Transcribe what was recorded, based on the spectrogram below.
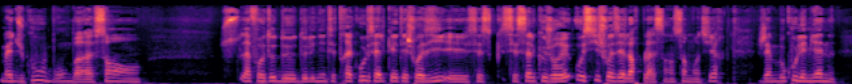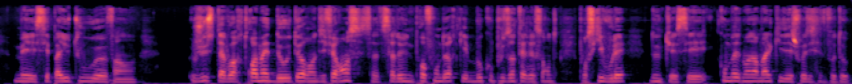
mais du coup, bon bah sans la photo de, de était très cool, celle qui a été choisie, et c'est celle que j'aurais aussi choisie à leur place, hein, sans mentir. J'aime beaucoup les miennes, mais c'est pas du tout. Euh, enfin, juste avoir 3 mètres de hauteur en différence, ça, donne une profondeur qui est beaucoup plus intéressante pour ce qu'ils voulaient. Donc euh, c'est complètement normal qu'ils aient choisi cette photo.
